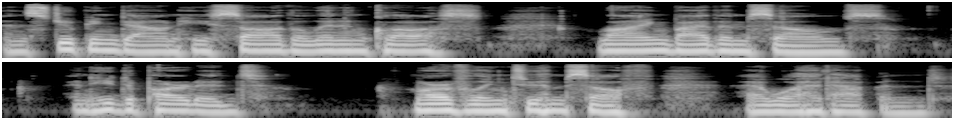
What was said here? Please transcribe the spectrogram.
and stooping down, he saw the linen cloths lying by themselves, and he departed, marveling to himself at what had happened.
